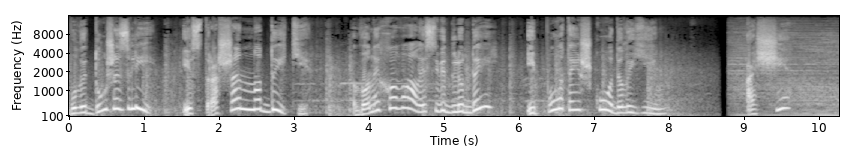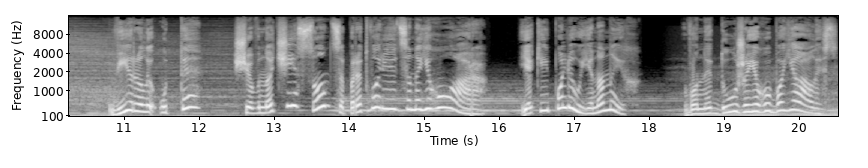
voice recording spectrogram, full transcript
були дуже злі і страшенно дикі. Вони ховались від людей і потай шкодили їм. А ще вірили у те, що вночі сонце перетворюється на ягуара, який полює на них. Вони дуже його боялись,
